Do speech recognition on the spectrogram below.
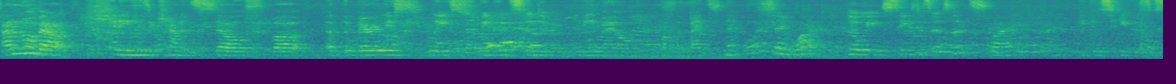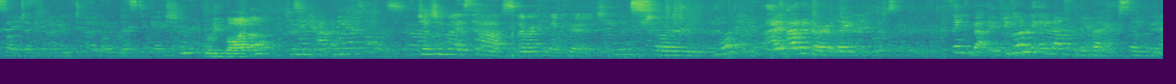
I don't know about hitting his account itself, but at the very least, least we could send him an email from the bank's network. Saying what? That we seized his assets? Why? Because he was the subject of an internal investigation. Would you buy that? Does he have any assets? Judging by his house, I reckon you could. So, what? I, I don't know, like, think about it. If you got an email from the bank saying you'd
